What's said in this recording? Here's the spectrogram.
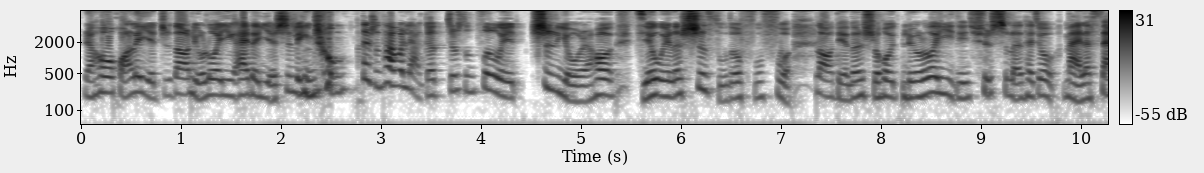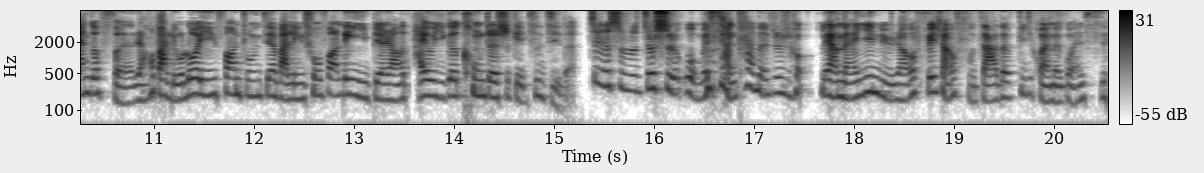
然后黄磊也知道刘若英爱的也是林冲，但是他们两个就是作为挚友，然后。结为了世俗的夫妇。老年的时候，刘若英已经去世了，他就买了三个坟，然后把刘若英放中间，把林冲放另一边，然后还有一个空着是给自己的。这个是不是就是我们想看的这种两男一女，然后非常复杂的闭环的关系？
